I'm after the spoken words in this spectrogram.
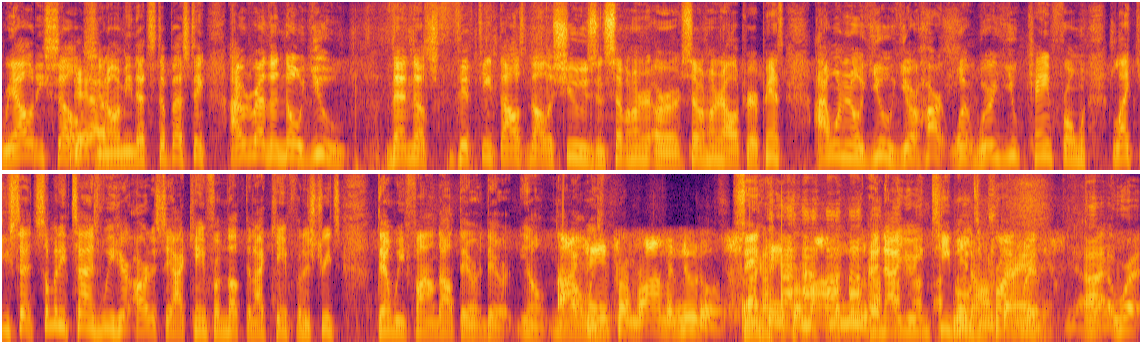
Does. Reality sells. Yeah. You know, I mean that's the best thing. I would rather know you than those fifteen thousand dollars shoes and seven hundred or seven hundred dollar pair of pants. I want to know you, your heart, what where you came from. Like you said, so many times we hear artists say, "I came from nothing. I came from the streets." Then we found out they're they're you know not I always. came from ramen noodles. I came from ramen noodles. and now you're eating T-bones You know and prime I'm rib. saying? Uh, were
